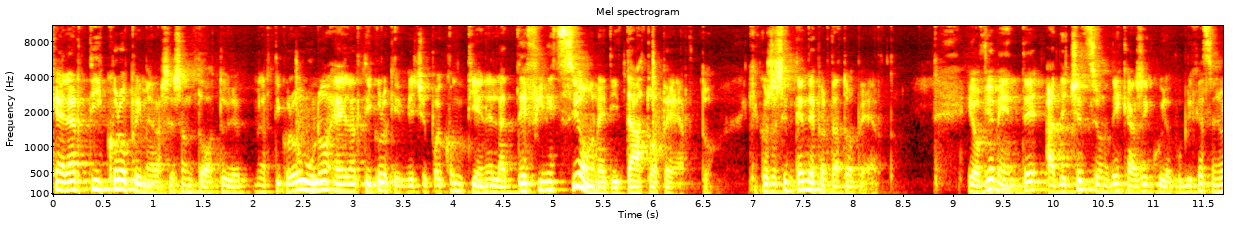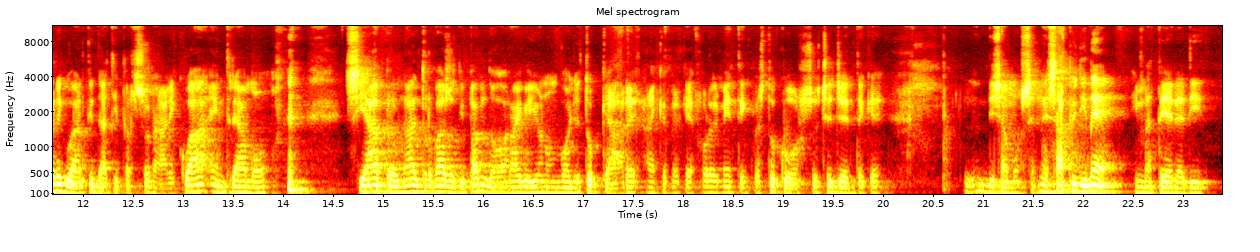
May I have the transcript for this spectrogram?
che è l'articolo, prima era 68, l'articolo 1 è l'articolo che invece poi contiene la definizione di dato aperto. Che cosa si intende per dato aperto? E ovviamente ad eccezione dei casi in cui la pubblicazione riguardi dati personali. Qua entriamo, si apre un altro vaso di Pandora che io non voglio toccare, anche perché probabilmente in questo corso c'è gente che diciamo, ne sa più di me in materia di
